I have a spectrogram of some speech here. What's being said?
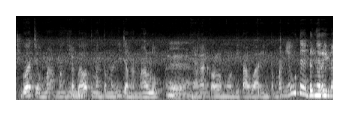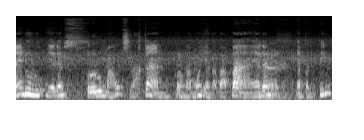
gue cuma menghimbau teman-temannya jangan malu Iya. ya kan kalau mau ditawarin teman ya udah dengerin aja dulu ya kan Yes. kalau lu mau silakan kalau nggak mau ya nggak apa-apa ya kan yang penting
